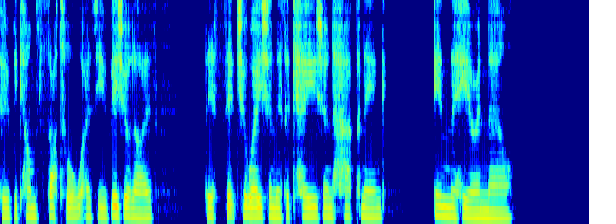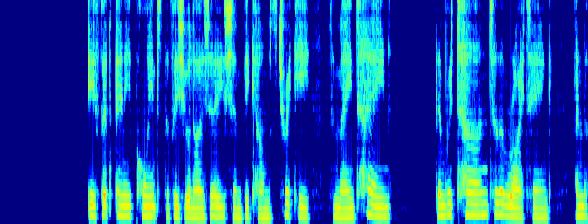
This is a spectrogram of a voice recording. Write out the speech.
to become subtle as you visualize this situation, this occasion happening in the here and now. If at any point the visualization becomes tricky to maintain, then return to the writing and the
